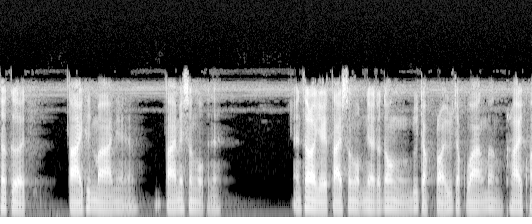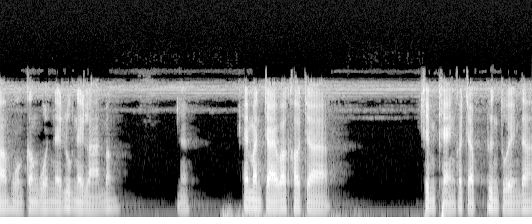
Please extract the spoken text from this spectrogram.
ถ้าเกิดตายขึ้นมาเนี่ยนะตายไม่สงบนะ ถ้าเราอยากตายสงบเนี่ยเราต้องรู้จักปล่อยรู้จักวางบ้าง คลายความห่วงกังวลในลูกในหลานบ้างนะให้มั่นใจว่าเขาจะเข้มแข็งก็จะพึ่งตัวเองได้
